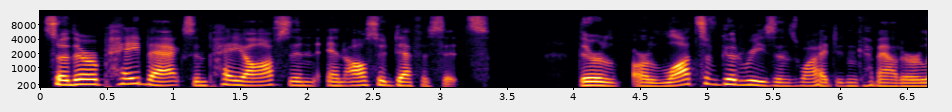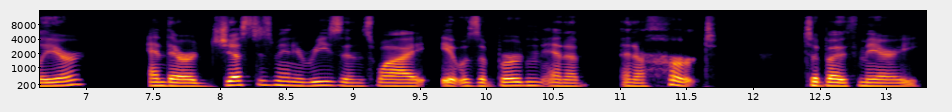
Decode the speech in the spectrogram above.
So there are paybacks and payoffs and, and also deficits. There are lots of good reasons why I didn't come out earlier. And there are just as many reasons why it was a burden and a and a hurt to both Mary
